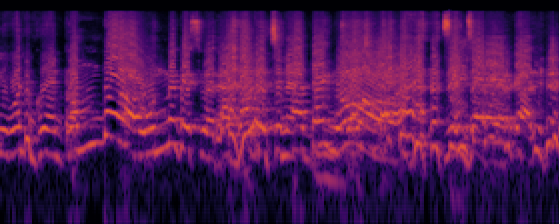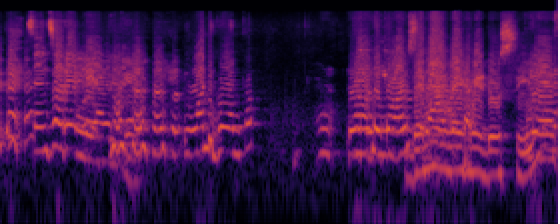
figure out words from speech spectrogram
You want to go and ரொம்ப உண்மை பேசுவாரு அதான் பிரச்சனை அதான் நோ சென்சாரே இருக்காது சென்சாரே இல்லையா அவருக்கு you want to go and come Then you make me do scene. Yes.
